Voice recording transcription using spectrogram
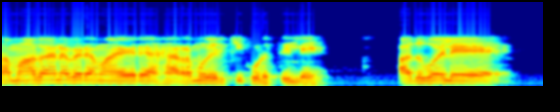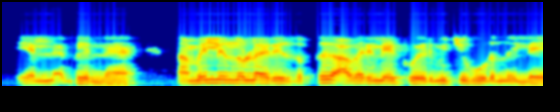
സമാധാനപരമായ ഒരു ഹറമ് ഒരുക്കി കൊടുത്തില്ലേ? അതുപോലെ എല്ലാ പിന്നെ നമ്മിൽ നിന്നുള്ള റിസ്ക് അവരിലേക്ക് ഒരുമിച്ച് കൂടുന്നില്ലേ?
